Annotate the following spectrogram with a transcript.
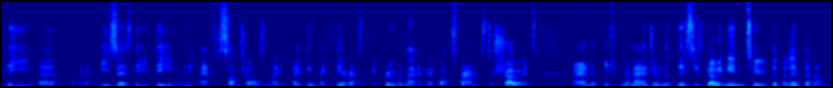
the, uh, uh, he says the D and the F subshells, and they, they think they've theoretically proven that, and they've got experiments to show it. And if you can imagine that this is going into the molybdenum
